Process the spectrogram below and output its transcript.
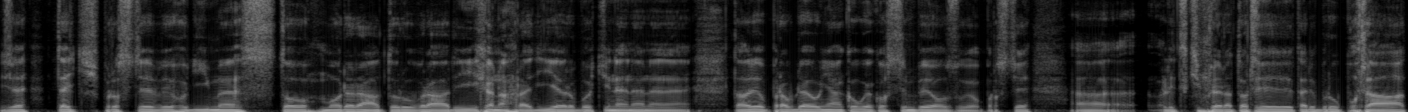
že teď prostě vyhodíme 100 moderátorů v rádích a nahradí je roboti, ne, ne, ne, ne. Tady opravdu je o nějakou jako symbiozu, jo, prostě uh, lidský moderátoři tady budou pořád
